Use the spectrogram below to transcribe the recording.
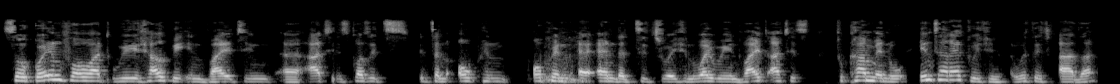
So going forward, we shall be inviting uh, artists because it's it's an open open-ended situation where we invite artists to come and interact with with each other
